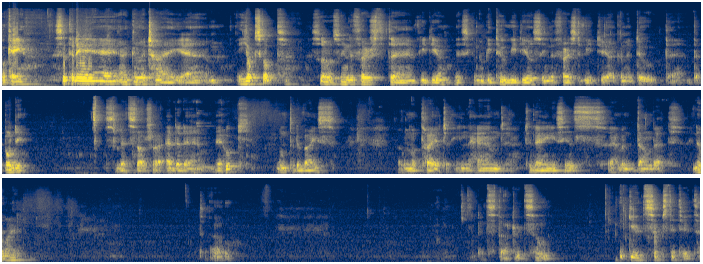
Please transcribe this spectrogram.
Okay, so today I'm gonna try um, a Jock Scott. So, so in the first uh, video, there's gonna be two videos. In the first video, I'm gonna do the, the body. So let's start. So I added a, a hook onto the vise. I will not tie it in hand today since I haven't done that in a while. So let's start with some good substitute.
